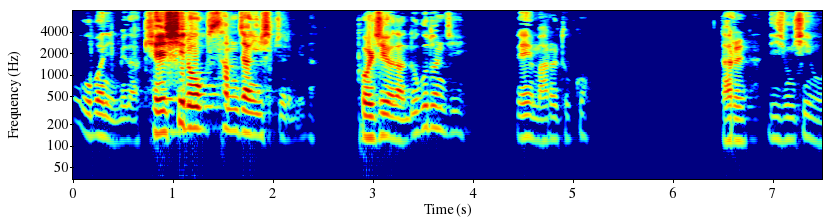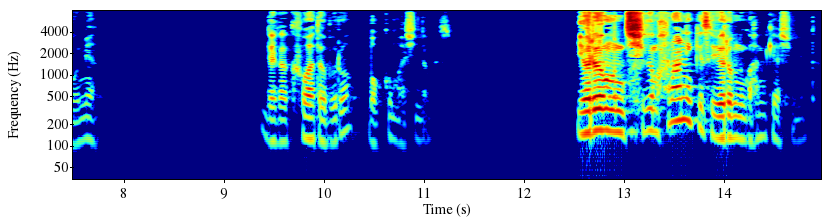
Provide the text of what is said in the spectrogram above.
5번입니다. 계시록 3장 20절입니다. 볼지어다 누구든지 내 말을 듣고 나를 네 중심에 오면 내가 그와 더불어 먹고 마신다고 했습니다. 여러분 지금 하나님께서 여러분과 함께 하십니다.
